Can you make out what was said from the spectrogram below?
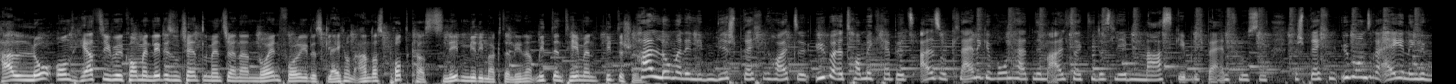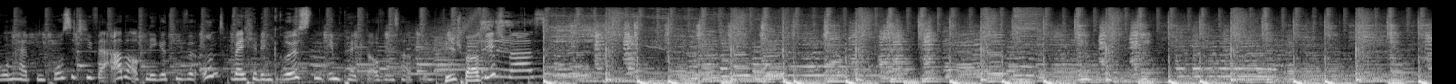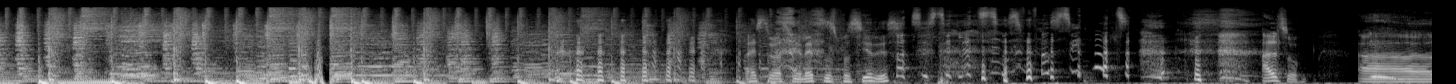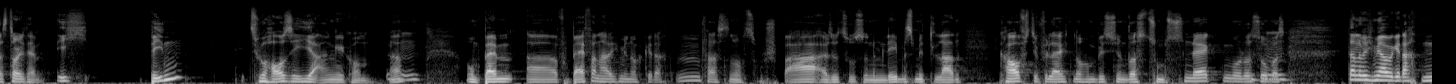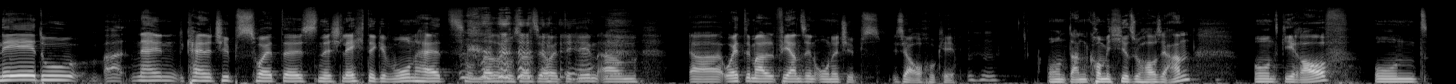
Hallo und herzlich willkommen, Ladies und Gentlemen, zu einer neuen Folge des Gleich und Anders Podcasts. Neben mir die Magdalena mit den Themen, bitteschön. Hallo meine Lieben, wir sprechen heute über Atomic Habits, also kleine Gewohnheiten im Alltag, die das Leben maßgeblich beeinflussen. Wir sprechen über unsere eigenen Gewohnheiten, positive, aber auch negative und welche den größten Impact auf uns hatten. Viel Spaß! Viel Spaß! Weißt du, was mir letztens passiert ist? Was ist denn letztes passiert? Also, äh, Storytime. Ich bin zu Hause hier angekommen. Ja? Und beim äh, Vorbeifahren habe ich mir noch gedacht, hm, fast noch zum Spar, also zu so einem Lebensmittelladen, kaufst du vielleicht noch ein bisschen was zum Snacken oder sowas. Dann habe ich mir aber gedacht, nee, du, äh, nein, keine Chips heute ist eine schlechte Gewohnheit und darum soll es ja heute Ja. gehen. Ähm, äh, heute mal Fernsehen ohne Chips, ist ja auch okay. Und dann komme ich hier zu Hause an und gehe rauf und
